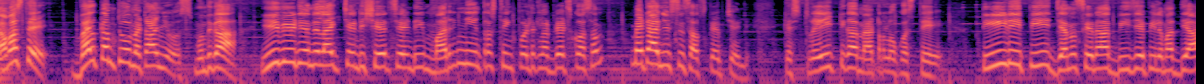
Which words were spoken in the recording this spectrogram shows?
నమస్తే వెల్కమ్ టు మెటా న్యూస్. ముందుగా ఈ వీడియోని లైక్ చేయండి షేర్ చేయండి మరిన్ని ఇంట్రెస్టింగ్ పొలిటికల్ అప్డేట్స్ కోసం మెటా న్యూస్ని సబ్స్క్రైబ్ చేయండి. ఇక స్ట్రైట్గా మ్యాటర్లోకి వస్తే టీడీపీ జనసేన బీజేపీల మధ్య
